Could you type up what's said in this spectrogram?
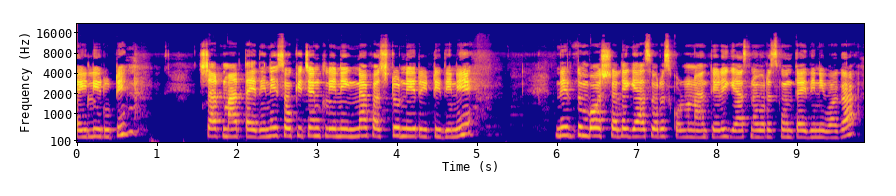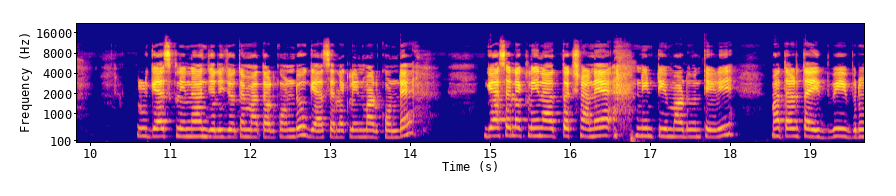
ಡೈಲಿ ರುಟೀನ್ ಸ್ಟಾರ್ಟ್ ಮಾಡ್ತಾ ಇದ್ದೀನಿ. ಸೊ ಕಿಚನ್ ಕ್ಲೀನಿಂಗ್ನ ಫಸ್ಟು ನೀರು ಇಟ್ಟಿದ್ದೀನಿ. ನೀರು ತುಂಬೋ ಅಷ್ಟರಲ್ಲಿ ಗ್ಯಾಸ್ ಒರೆಸ್ಕೊಳ್ಳೋಣ ಅಂಥೇಳಿ ಗ್ಯಾಸ್ನ ಒರೆಸ್ಕೊತಾ ಇದ್ದೀನಿ ಇವಾಗ. ಫುಲ್ ಗ್ಯಾಸ್ ಕ್ಲೀನ್ ಅಂಜಲಿ ಜೊತೆ ಮಾತಾಡಿಕೊಂಡು ಗ್ಯಾಸ್ ಎಲ್ಲ ಕ್ಲೀನ್ ಮಾಡಿಕೊಂಡೆ. ಗ್ಯಾಸ್ ಎಲ್ಲ ಕ್ಲೀನ್ ಆದ ತಕ್ಷಣವೇ ನೀನು ಟೀ ಮಾಡು ಅಂತೇಳಿ ಮಾತಾಡ್ತಾ ಇದ್ವಿ ಇಬ್ರೂ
